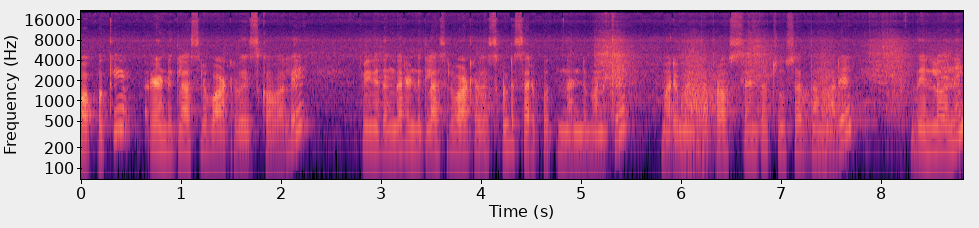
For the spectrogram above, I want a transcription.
పప్పుకి రెండు గ్లాసులు వాటర్ వేసుకోవాలి. ఈ విధంగా రెండు గ్లాసులు వాటర్ వేసుకుంటే సరిపోతుందండి మనకి. మరి మిగతా ప్రాసెస్ ఏంటో చూసేద్దాం మరి. దీనిలోని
